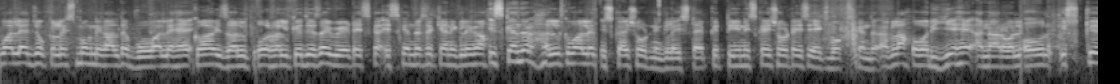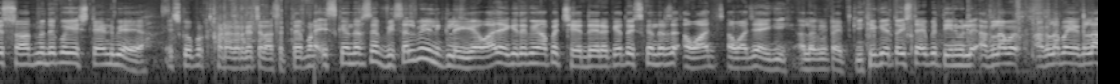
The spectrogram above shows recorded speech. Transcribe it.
वाले जो कलर स्मोक निकालते हैं, वो वाले है गाइस हल्क और हल्के जैसा ही वेट है, इसका, इसके अंदर से क्या निकलेगा? इसके अंदर हल्क वाले स्काई शॉट निकले, इस टाइप के तीन स्काई शॉट है इस एक बॉक्स के अंदर। अगला, और ये है अनार वाले। और इसके साथ में देखो, ये स्टैंड भी आया इसके ऊपर खड़ा करके चला सकते हैं अपन। इसके अंदर से विसल भी निकलेगी, आवाज़ आएगी। देखो, यहाँ पे छेद दे रखे तो इसके अंदर से आवाज़ आवाज़ आएगी अलग अलग टाइप की। ठीक है तो इस टाइप के तीन मिले। अगला अगला भाई, अगला।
